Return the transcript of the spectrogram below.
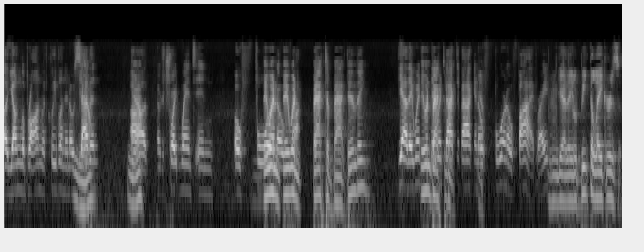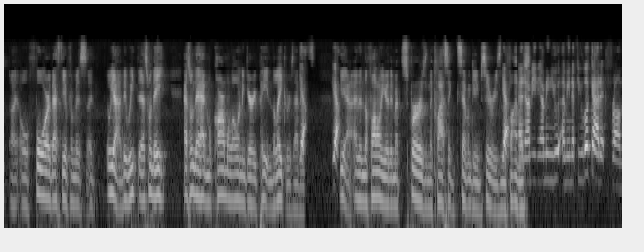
uh, young LeBron with Cleveland in 07. Yeah. yeah. Uh, Detroit went in 04 They went. they went back to back, didn't they? Yeah, they went. They went, they back, went to back, to back in yeah. 04 and 05, right? Mm-hmm. Yeah, they beat the Lakers uh, 04. That's the infamous. Uh, oh yeah, they that's when they that's when they had Karl Malone and Gary Payton, the Lakers. That yeah. Is. Yeah. Yeah, and then the following year they met Spurs in the classic seven game series in yeah. the finals. And I mean, I mean, you, I mean, if you look at it from,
